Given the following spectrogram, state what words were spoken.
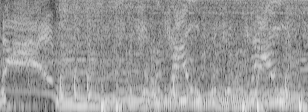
time! The criminal Christ, the criminal Christ.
